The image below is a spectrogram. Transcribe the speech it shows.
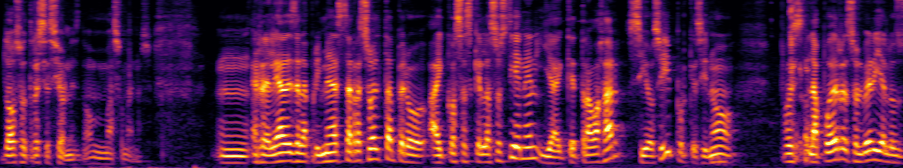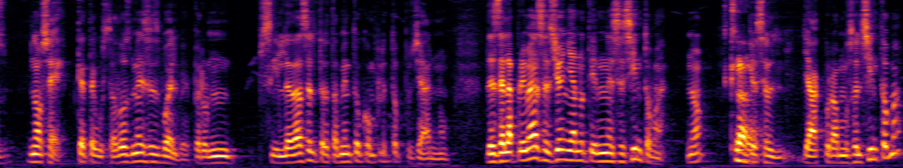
dos o tres sesiones, ¿no? Más o menos. Mm, en realidad desde la primera está resuelta, pero hay cosas que la sostienen y hay que trabajar, sí o sí, porque si no, pues la puedes resolver y a los, no sé, ¿qué te gusta? Dos meses vuelve, pero si le das el tratamiento completo, pues ya no. Desde la primera sesión ya no tienen ese síntoma, ¿no? Claro. Que es el, ya curamos el síntoma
